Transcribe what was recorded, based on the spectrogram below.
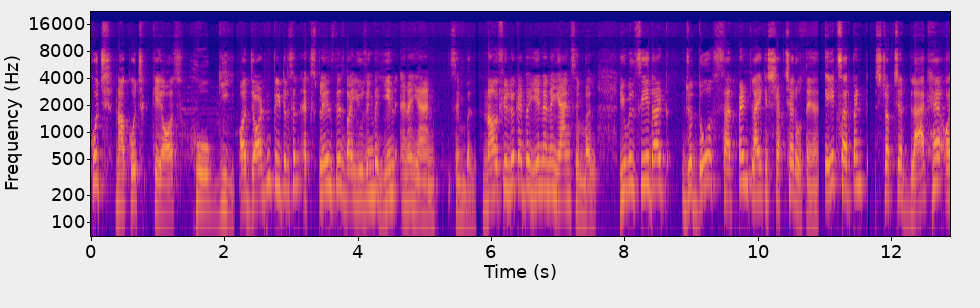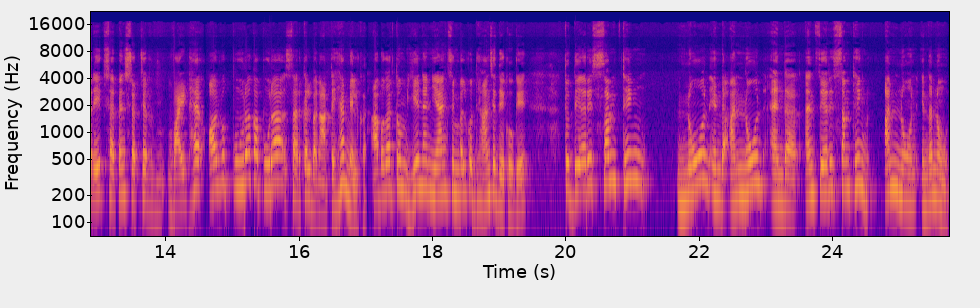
कुछ ना कुछ केओस होगी। और Jordan Peterson explains this by using the yin and a yang symbol now if you look at the yin and a yang symbol you will see that जो दो सरपेंट लाइक स्ट्रक्चर होते हैं, एक सरपेंट स्ट्रक्चर ब्लैक है और एक सरपेंट स्ट्रक्चर व्हाइट है और वो पूरा का पूरा सर्कल बनाते हैं मिलकर। अब अगर तुम यिन एंड यांग सिंबल को ध्यान से देखोगे तो there is something known in the unknown and the, and there is something unknown in the known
